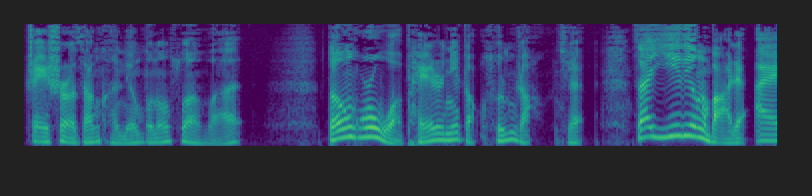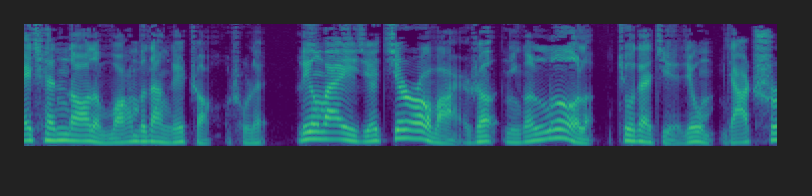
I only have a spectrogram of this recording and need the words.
这事儿咱肯定不能算完，等会儿我陪着你找村长去，咱一定把这挨千刀的王八蛋给找出来。另外一节，今儿个晚上你跟乐乐就在姐姐我们家吃。”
